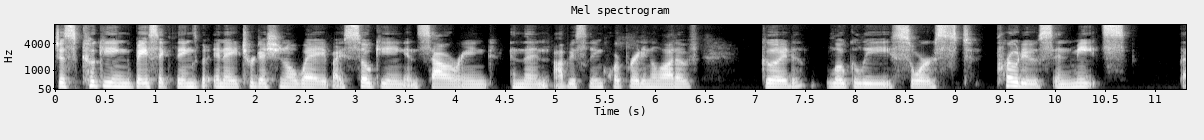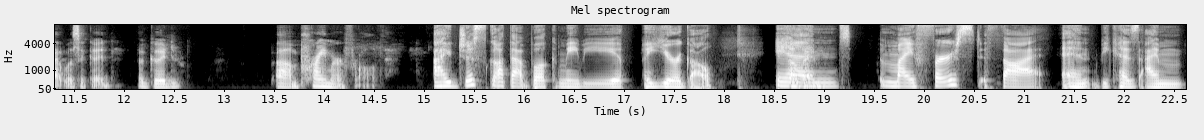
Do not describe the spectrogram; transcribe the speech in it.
just cooking basic things, but in a traditional way by soaking and souring, and then obviously incorporating a lot of good locally sourced produce and meats. That was a good a good um, primer for all of that. I just got that book maybe a year ago, and okay. my first thought, and because I'm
